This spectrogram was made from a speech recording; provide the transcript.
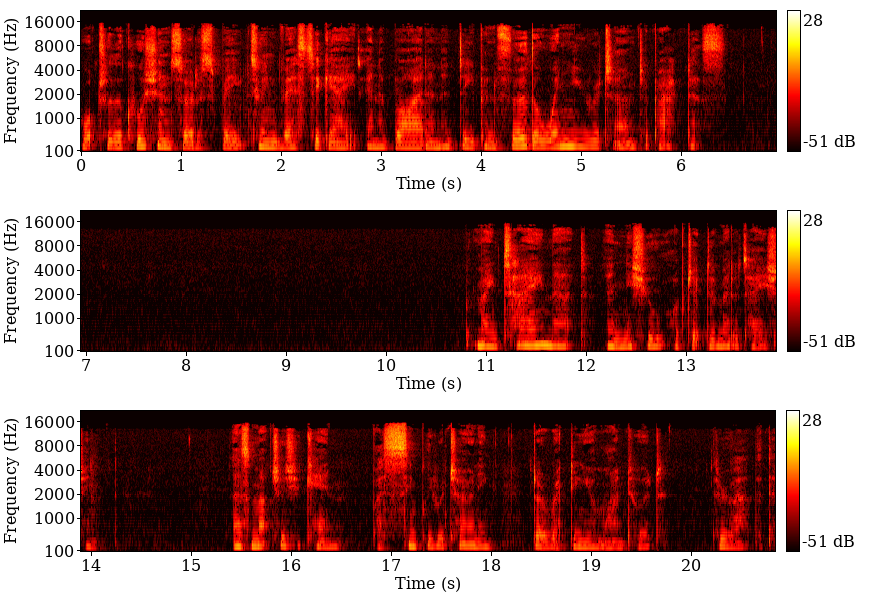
brought to the cushion, so to speak, to investigate and abide and deepen further when you return to practice. But maintain that initial object of meditation as much as you can by simply returning, directing your mind to it throughout the day.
